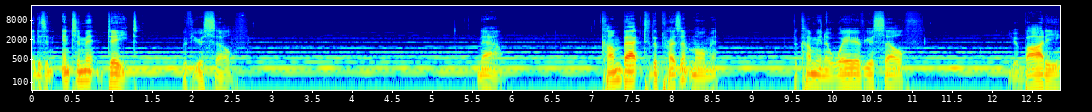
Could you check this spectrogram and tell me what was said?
It is an intimate date with yourself. Now, come back to the present moment, becoming aware of yourself, your body,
